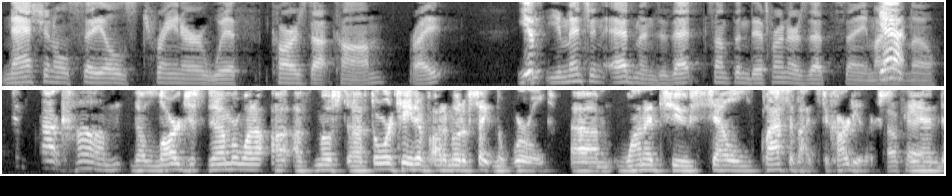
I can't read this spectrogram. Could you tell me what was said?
national sales trainer with cars.com right? Yep. You, you mentioned Edmunds. Is that something different or is that the same? I yeah. don't know. Com, the largest, number one, uh, uh, most authoritative automotive site in the world, um, wanted to sell classifieds to car dealers. Okay. And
